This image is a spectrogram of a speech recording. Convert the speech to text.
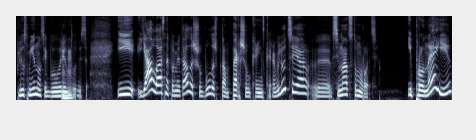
плюс-мінус якби орієнтуюся. Mm-hmm. І я, власне, пам'ятала, що була ж там перша українська революція в 17-му році. І про неї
